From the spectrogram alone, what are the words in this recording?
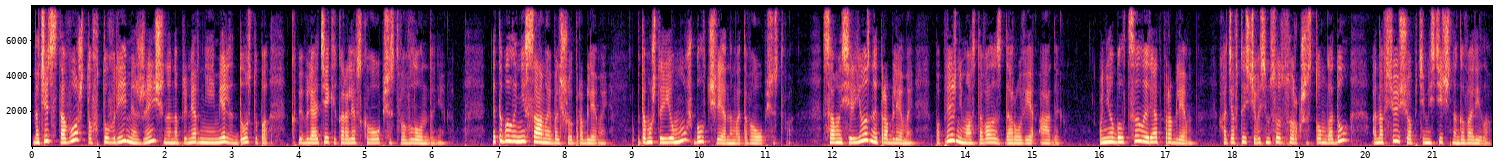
Начать с того, что в то время женщины, например, не имели доступа к библиотеке Королевского общества в Лондоне. Это было не самой большой проблемой, потому что ее муж был членом этого общества – Самой серьезной проблемой по-прежнему оставалось здоровье Ады. У нее был целый ряд проблем, хотя в 1846 году она все еще оптимистично говорила.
